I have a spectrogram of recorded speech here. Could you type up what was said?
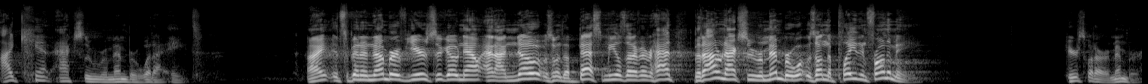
I can't actually remember what I ate. All right? It's been a number of years ago now, and I know it was one of the best meals that I've ever had, but I don't actually remember what was on the plate in front of me. Here's what I remember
